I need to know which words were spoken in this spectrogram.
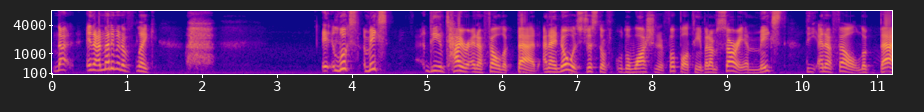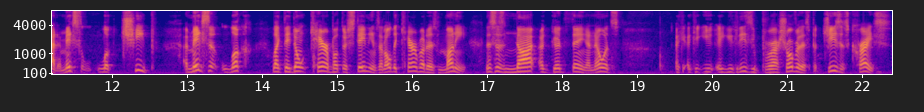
Not and I'm not even a, like. It looks it makes the entire NFL look bad, and I know it's just the the Washington football team, but I'm sorry, it makes the NFL look bad. It makes it look cheap. It makes it look like they don't care about their stadiums. And all they care about is money. This is not a good thing. I know it's you, you could easily brush over this, but Jesus Christ.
